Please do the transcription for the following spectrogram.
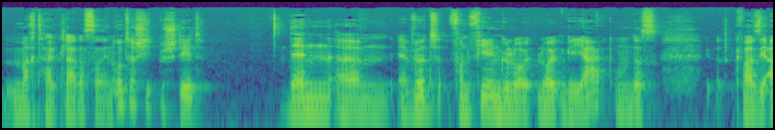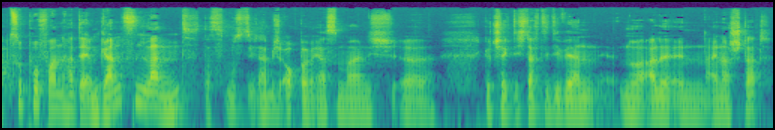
macht halt klar, dass da ein Unterschied besteht. Denn ähm, er wird von vielen Geleu Leuten gejagt, um das quasi abzupuffern, hat er im ganzen Land, das musste habe ich auch beim ersten Mal nicht äh, gecheckt. Ich dachte, die wären nur alle in einer Stadt,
